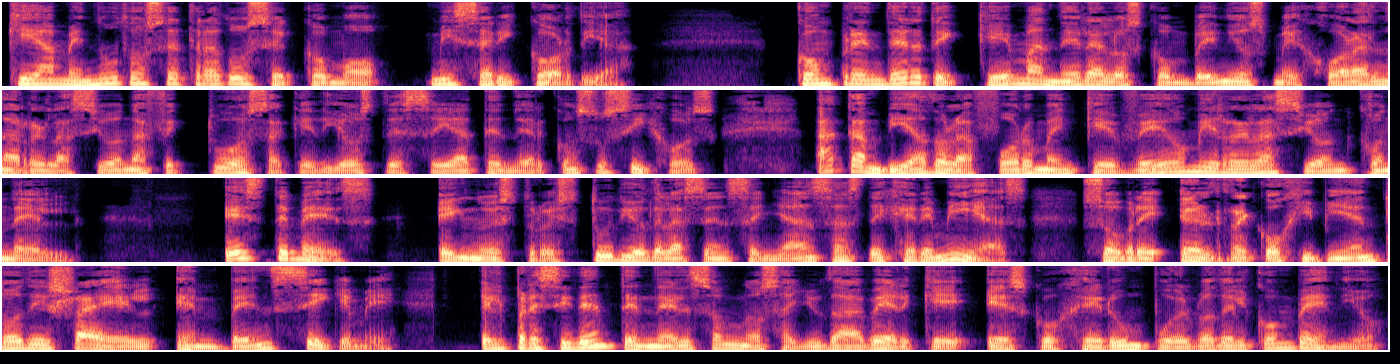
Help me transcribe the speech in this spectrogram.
que a menudo se traduce como misericordia. Comprender de qué manera los convenios mejoran la relación afectuosa que Dios desea tener con sus hijos ha cambiado la forma en que veo mi relación con Él. Este mes, en nuestro estudio de las enseñanzas de Jeremías sobre el recogimiento de Israel en Ben Sígueme, el presidente Nelson nos ayuda a ver que escoger un pueblo del convenio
